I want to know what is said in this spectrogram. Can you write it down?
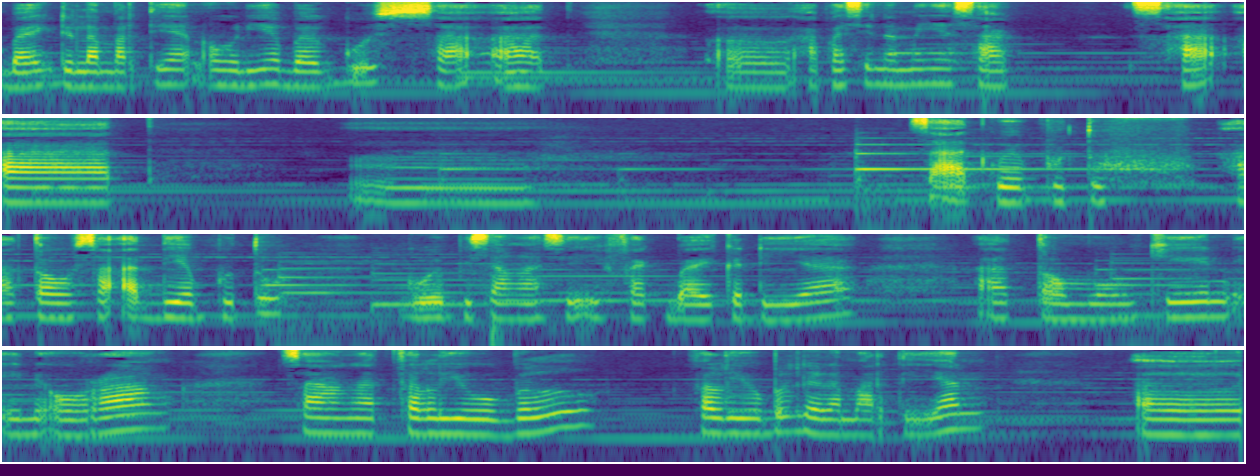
baik dalam artian oh dia bagus saat uh, apa sih namanya saat saat um, saat gue butuh atau saat dia butuh gue bisa ngasih efek baik ke dia atau mungkin ini orang sangat valuable valuable dalam artian uh,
